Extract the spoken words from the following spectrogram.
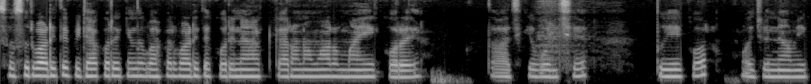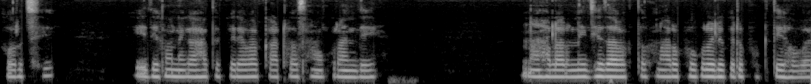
শ্বশুর বাড়িতে পিঠা করে কিন্তু বাপের বাড়িতে করি না, কারণ আমার মাই করে। তো আজকে বলছে, তুই কর, ওই জন্য আমি করছি। এই দেখুন এগা হাতে করে আবার কাঠা সাঁকড়ান দেয় না হলে আর নিজে যাবে, তখন আরও ফুকরইলে লোকের ফুকতে হবে।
